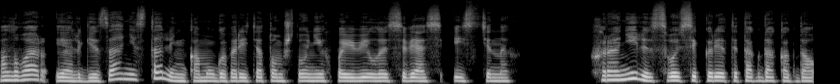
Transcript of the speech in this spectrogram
Алвар и Альгиза не стали никому говорить о том, что у них появилась связь истинных хранили свой секрет и тогда, когда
